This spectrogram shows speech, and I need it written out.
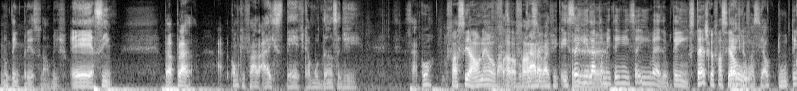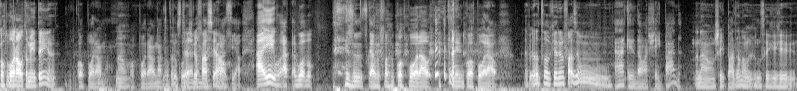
não tem preço não, bicho. É assim. Pra, pra como que fala? A estética, a mudança de. Sacou? Facial, né? Face. fa- o face- cara vai ficar. Isso aí, lá É. também tem isso aí, velho. Tem Estética facial. estética facial, tudo. Tem corporal também tem? né? tudo. Corporal não. Não. Corporal não, tô Então, procurando. estética facial. facial. Aí, agora. Os caras falam corporal. Quem tá querendo corporal? Eu tô querendo fazer um. Ah, querendo dar uma shapeada? Não, shapeada não. Eu não sei o que, que.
